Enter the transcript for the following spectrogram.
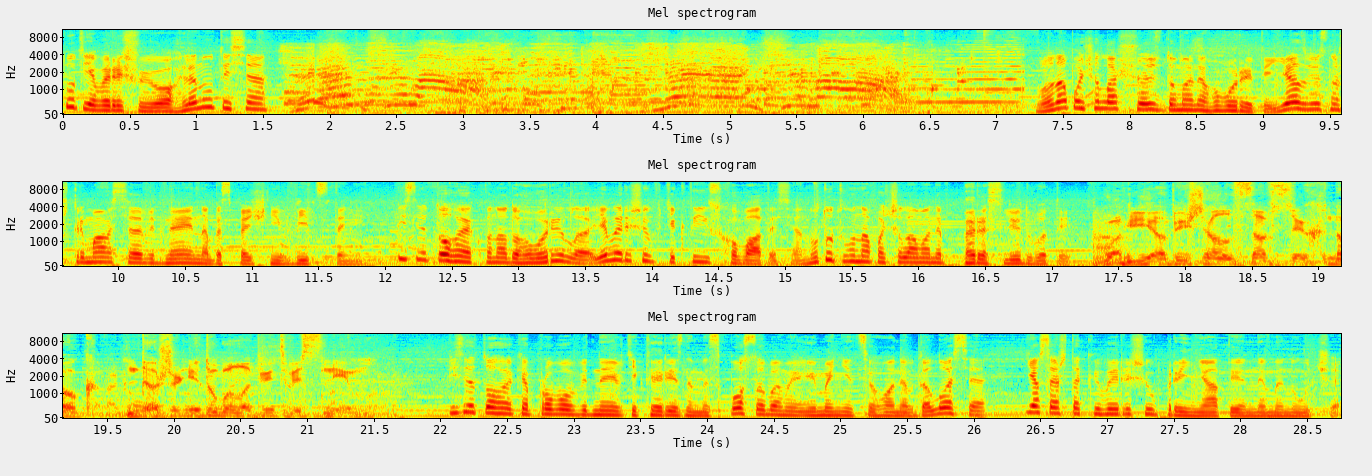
Тут я вирішую оглянутися. Вона почала щось до мене говорити. Я, звісно ж, тримався від неї на безпечній відстані. Після того, як вона договорила, я вирішив втекти і сховатися. Ну тут вона почала мене переслідувати. Я бежал со всех ног, даже не думал о битве с ним. Після того, як я пробував від неї втікти різними способами і мені цього не вдалося, я все ж таки вирішив прийняти неминуче.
